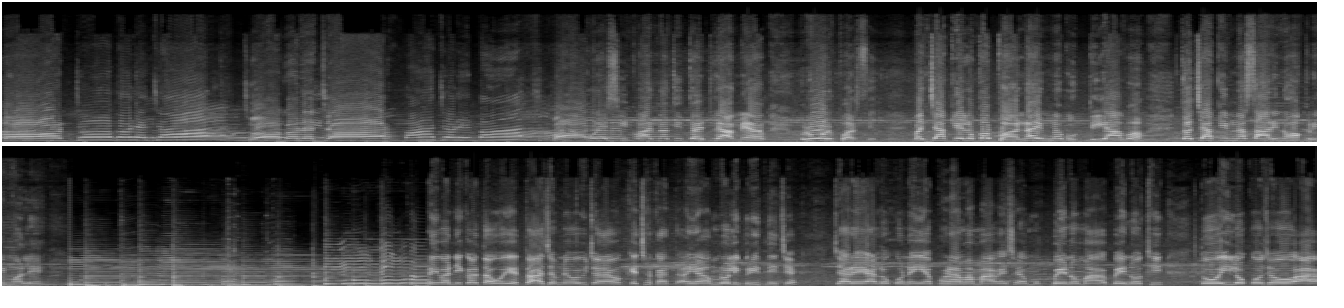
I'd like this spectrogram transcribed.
ત્રણ. છ ઘરે ચાર. છ ઘરે ચાર પાંચ. અરે પાંચ પાંચ. કોઈ શીખવા નથી તો એટલે અમે રોડ પર છે. પણ ચાક એ લોકો ભણે એમને બુદ્ધિ આવે. તો ચાક એમને સારી નોકરી મળે. ઘણીવાર નીકળતા હોઈએ તો આજ અમને એવો વિચાર આવ્યો કે જકાત અહીંયા અમરોલી બ્રિજ નીચે જ્યારે આ લોકોને અહીંયા ભણાવવામાં આવે છે અમુક બહેનોમાં બહેનોથી તો એ લોકો જો આ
